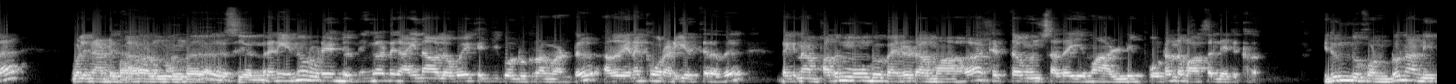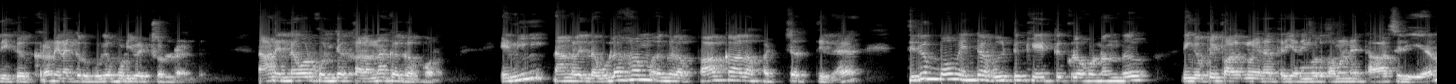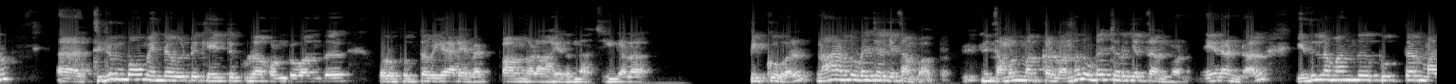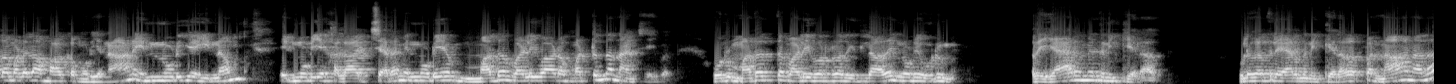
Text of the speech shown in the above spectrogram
பாராளுமன்ற வெளிநாட்டுக்கு அரசியல். இல்ல, நீங்க இன்னொரு விடயம் சொன்னீங்க ஐநாவில் போய் கெஞ்சி கொண்டிருக்கிறோம்ட்டு அது எனக்கு ஒரு அடியத்துறது இன்னைக்கு நான் பதிமூன்று வருடமாக செத்தமும் சதையுமா அள்ளி போட்டு அந்த வாசல்ல இருக்கிறேன் இருந்து கொண்டு நான் நீதி கேட்கிறேன் எனக்கு ஒரு முடிவை சொல்றேன். நான் என்ன ஒரு கொஞ்ச காலம் தான் கேட்க போறேன். இனி நாங்கள் இந்த உலகம் எங்களை பார்க்காத பட்சத்தில திரும்பவும் எந்த வீட்டுக்கு ஏற்றுக்குள்ள கொண்டு வந்து நீங்க எப்படி பார்க்கணும் எனக்கு தெரியாது. நீங்க ஒரு தமிழ்நாட்டு ஆசிரியர். அஹ், திரும்பவும் எந்த வீட்டுக்கு ஏற்றுக்குள்ள கொண்டு வந்து ஒரு புத்தவிகாரை வைப்பாங்களாக இருந்த சிங்கள பிக்குகள் நான் வந்து உடைச்சரிக்கைத்தான் பார்ப்பேன். இனி தமிழ் மக்கள் வந்து அந்த உடைச்சரிக்கைத்தான் வேணும். ஏனென்றால் இதுல வந்து புத்தர் மதம் எல்லாம் பார்க்க முடியும். நான் என்னுடைய இனம் என்னுடைய கலாச்சாரம் என்னுடைய மத வழிபாடை மட்டும்தான் நான் செய்வேன். ஒரு மதத்தை வழிபடுறது இல்லாத என்னுடைய உரிமை. அதை யாருமே திணிக்க இயலாது. உலகத்துல யாருமே நிக்க இயலாது. அப்ப நான் அதை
